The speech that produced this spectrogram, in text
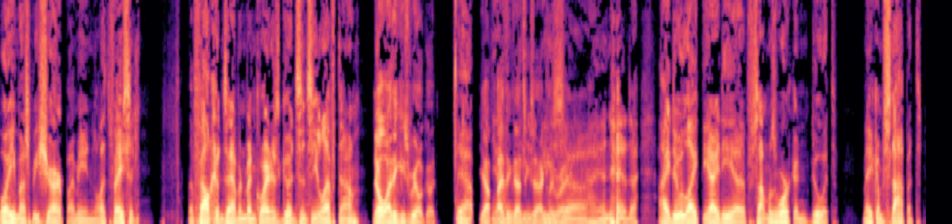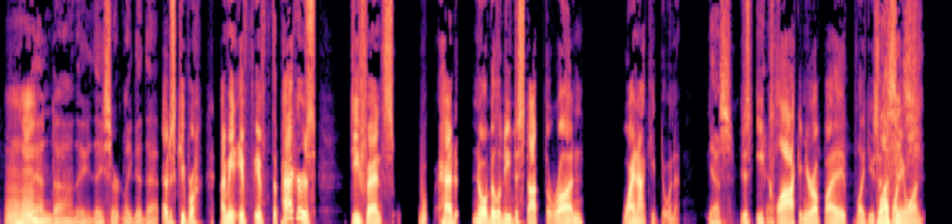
boy, he must be sharp. I mean, let's face it, the Falcons haven't been quite as good since he left town. No, I think he's real good. Yeah, Yep, I think that's exactly he's, right. Uh, and and uh, I do like the idea. If something's working, do it. Make them stop it. Mm-hmm. And uh, they they certainly did that. Yeah, just keep. I mean, if if the Packers defense had no ability to stop the run, why not keep doing it? Yes. You just eat Yes. clock, and you're up by like you said, Plus, twenty one. It's,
